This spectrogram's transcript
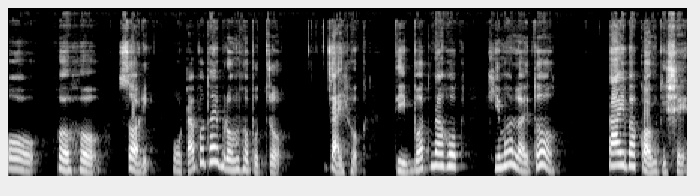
ও, হো হো, সরি, ওটা বোধহয় ব্রহ্মপুত্র। যাই হোক, তিব্বত না হোক, হিমালয় তো? তাই বা কম কিসে?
